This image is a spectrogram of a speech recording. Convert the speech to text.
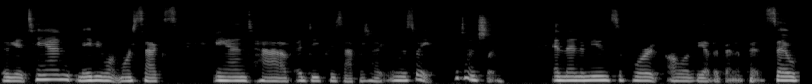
you'll get tan, maybe want more sex, and have a decreased appetite and lose weight, potentially. And then immune support, all of the other benefits. So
